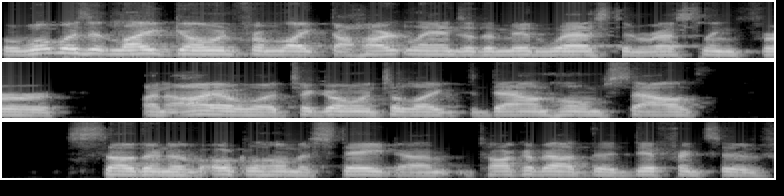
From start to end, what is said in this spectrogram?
but what was it like going from like the heartlands of the Midwest and wrestling for an Iowa to go into like the down home south, southern of Oklahoma State? Um, talk about the difference of,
